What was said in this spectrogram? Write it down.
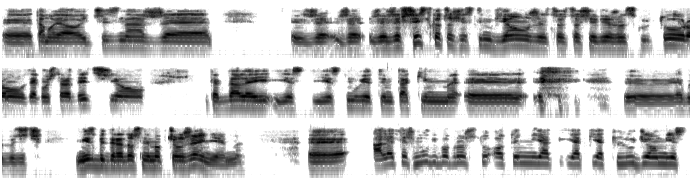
y, ta moja ojczyzna, że że, że, że, że wszystko, co się z tym wiąże, co, co się wiąże z kulturą, z jakąś tradycją i tak dalej, jest, jest mówię, tym takim, e, e, jakby powiedzieć, niezbyt radosnym obciążeniem. E, ale też mówi po prostu o tym, jak, jak, jak ludziom jest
